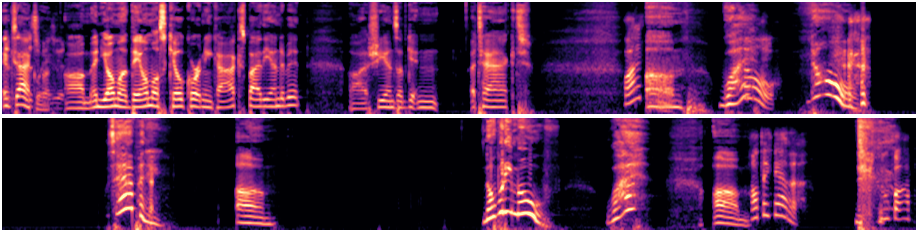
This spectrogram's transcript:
Exactly. Um, and Yoma, they almost kill Courteney Cox by the end of it. Uh, she ends up getting attacked. What? Um, what? no. No. What's happening? Um. Nobody move. What? Um. All together. Up.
